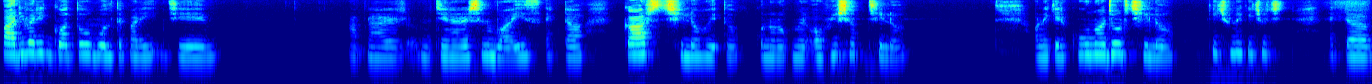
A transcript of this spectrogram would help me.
পারিবারিকগত বলতে পারি যে, আপনার জেনারেশন ওয়াইজ একটা কার্স ছিল হয়তো, কোনো রকমের অভিশাপ ছিল। অনেকের কুনজর ছিল। কিছু না কিছু একটা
